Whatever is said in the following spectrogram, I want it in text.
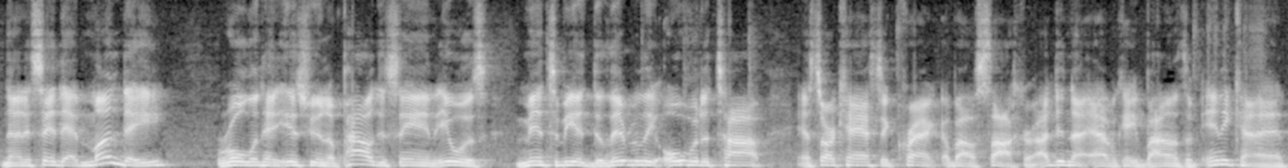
Now they said that Monday Roland had issued an apology saying it was meant to be a deliberately over the top and sarcastic crack about soccer. I did not advocate violence of any kind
